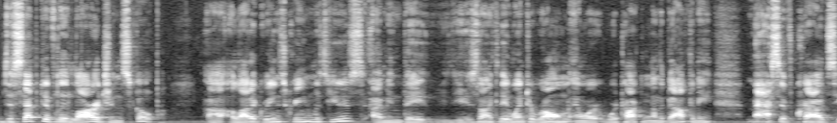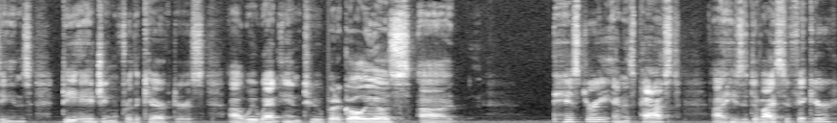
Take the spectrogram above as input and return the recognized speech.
deceptively large in scope. Uh, a lot of green screen was used. I mean, they it's not like they went to Rome and we're, we're talking on the balcony. Massive crowd scenes, de aging for the characters. Uh, we went into Bergoglio's uh, history and his past. Uh, he's a divisive figure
